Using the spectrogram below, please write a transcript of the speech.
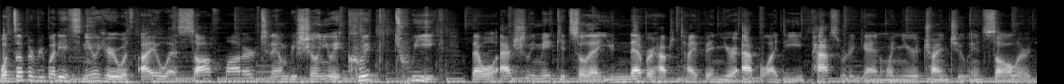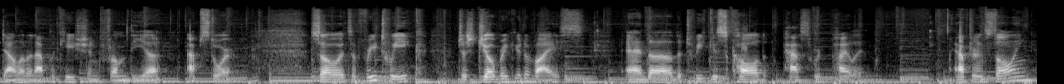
What's up everybody, it's Neil here with iOS Softmodder. Today I'm going to be showing you a quick tweak that will actually make it so that you never have to type in your Apple ID password again when you're trying to install or download an application from the uh, App Store. So it's a free tweak, just jailbreak your device, and uh, the tweak is called Password Pilot. After installing,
